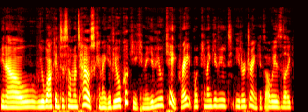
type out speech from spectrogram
you know, we walk into someone's house. Can I give you a cookie? Can I give you a cake? Right? What can I give you to eat or drink? It's always like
